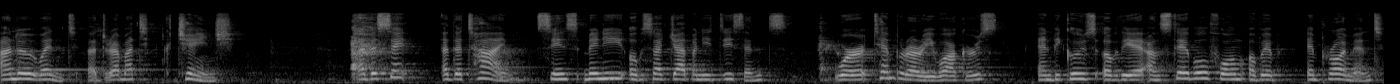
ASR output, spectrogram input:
underwent a dramatic change. At the, same, at the time, since many of such Japanese descents were temporary workers, and because of their unstable form of employment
